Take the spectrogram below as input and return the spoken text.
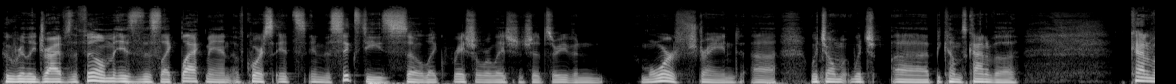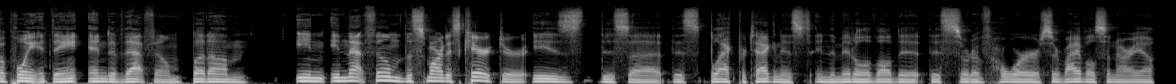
who really drives the film is this like black man. Of course, it's in the '60s, so like racial relationships are even more strained, uh, which um, which uh becomes kind of a kind of a point at the end of that film. But um, in in that film, the smartest character is this uh this black protagonist in the middle of all the this sort of horror survival scenario.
